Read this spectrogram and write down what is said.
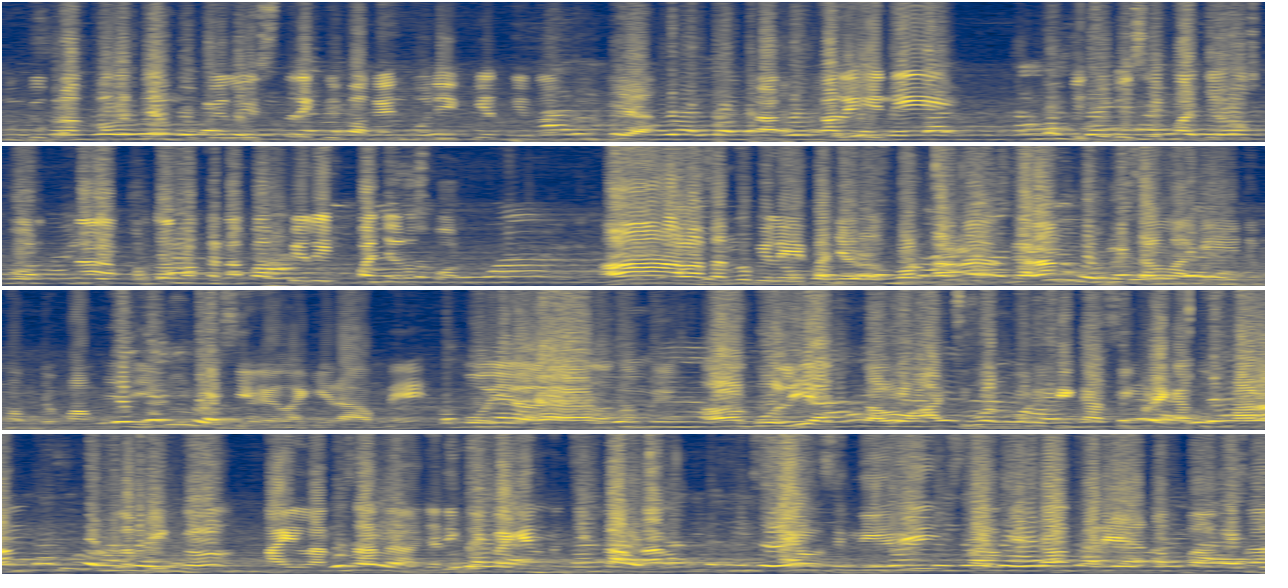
menggebrak banget ya mobil listrik dipakein body kit gitu. Iya. Nah, kali ini Mitsubishi Pajero Sport. Nah, pertama kenapa pilih Pajero Sport? Ah, alasan gue pilih Pajero Sport karena sekarang diesel lagi demam-demamnya di Indonesia ya, lagi rame. Oh iya. Dan uh, gue lihat kalau acuan modifikasi mereka tuh sekarang lebih ke Thailand sana. Jadi gue pengen menciptakan style sendiri, style kita karya anak bangsa,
